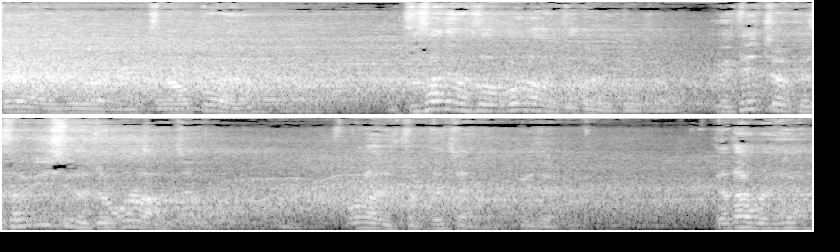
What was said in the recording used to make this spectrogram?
그래가지고, 조금, 부산에 가서 올라온 지도 알고, 그 됐죠? 그 성진 씨도 좀 올라왔잖아. 올라온 지좀 됐잖아요. 그죠? 대답을 해요.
